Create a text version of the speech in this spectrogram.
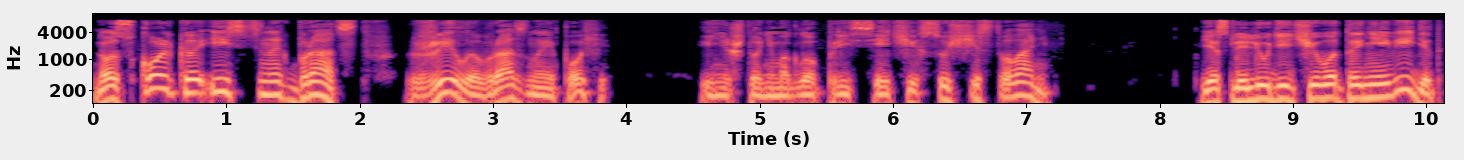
Но сколько истинных братств жило в разные эпохи, и ничто не могло пресечь их существование. Если люди чего-то не видят,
